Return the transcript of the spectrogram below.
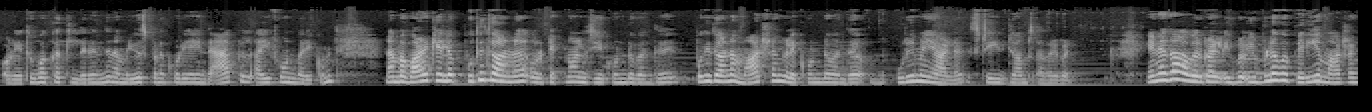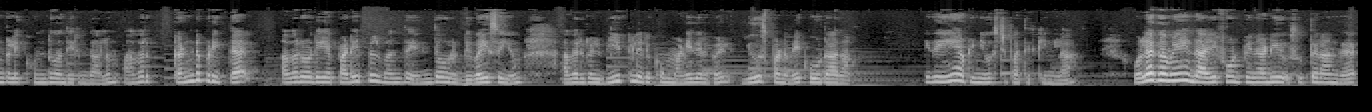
உடைய துவக்கத்திலிருந்து நம்ம யூஸ் பண்ணக்கூடிய இந்த ஆப்பிள் ஐஃபோன் வரைக்கும் நம்ம வாழ்க்கையில் புதிதான ஒரு டெக்னாலஜியை கொண்டு வந்து புதிதான மாற்றங்களை கொண்டு வந்த உரிமையாளர் ஸ்டீவ் ஜாப்ஸ் அவர்கள். என்னதான் அவர்கள் இவ் இவ்வளவு பெரிய மாற்றங்களை கொண்டு வந்திருந்தாலும் அவர் கண்டுபிடித்த அவருடைய படைப்பில் வந்த எந்த ஒரு டிவைஸையும் அவர்கள் வீட்டில் இருக்கும் மனிதர்கள் யூஸ் பண்ணவே கூடாதான் இது ஏன் அப்படின்னு யோசிச்சு பார்த்துருக்கீங்களா? உலகமே இந்த ஐஃபோன் பின்னாடி சுற்றுறாங்க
